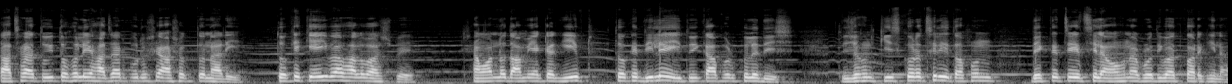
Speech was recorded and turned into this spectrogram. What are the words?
তাছাড়া তুই তো হলি হাজার পুরুষে আসক্ত নারী। তোকে কেই বা ভালোবাসবে? সামান্য দামি একটা গিফট তোকে দিলেই তুই কাপড় খুলে দিস। তুই যখন কিস করেছিলি তখন দেখতে চেয়েছিলাম অহনা প্রতিবাদ করে কিনা।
